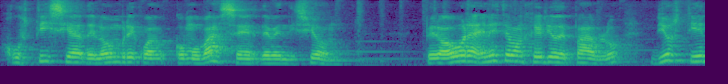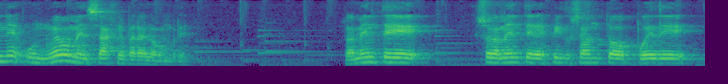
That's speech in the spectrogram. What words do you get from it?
justicia del hombre como base de bendición. Pero ahora en este Evangelio de Pablo, Dios tiene un nuevo mensaje para el hombre. Realmente solamente el Espíritu Santo puede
